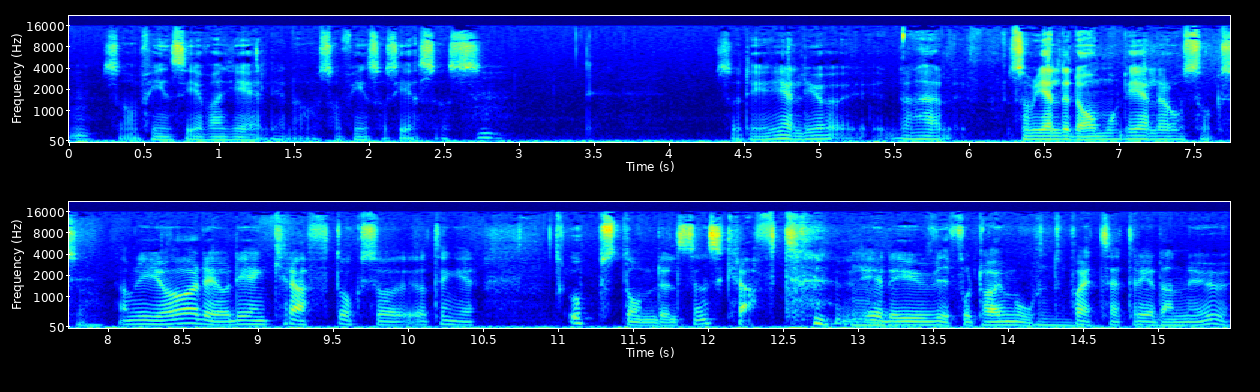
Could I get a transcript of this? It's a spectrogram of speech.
Mm. som finns i evangelierna och som finns hos Jesus. Mm. Så det gäller ju den här som gällde dem och det gäller oss också. Ja, men det gör det och det är en kraft också. Jag tänker uppståndelsens kraft mm. är det ju vi får ta emot mm. på ett sätt redan nu.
